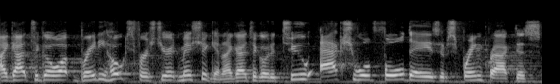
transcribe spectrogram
I got to go up Brady Hoke's first year at Michigan. I got to go to two actual full days of spring practice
